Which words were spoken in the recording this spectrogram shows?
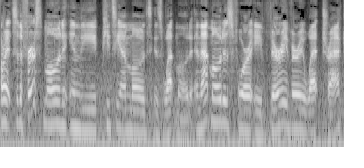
All right, so the first mode in the PTM modes is wet mode, and that mode is for a very, very wet track.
